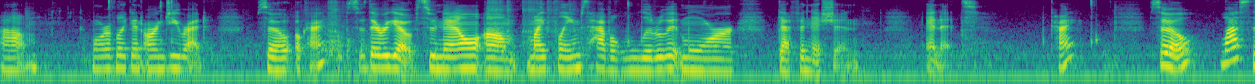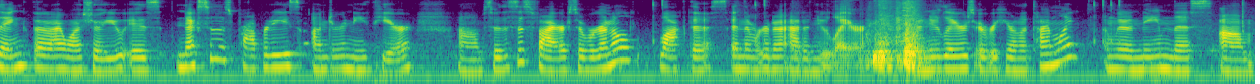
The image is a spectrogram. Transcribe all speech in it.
Um, more of like an orangey red. So, okay, so there we go. So now um, my flames have a little bit more definition in it. Okay, so last thing that I want to show you is next to this properties underneath here. Um, so this is fire, so we're gonna lock this and then we're gonna add a new layer. So new layers over here on the timeline. I'm gonna name this um,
